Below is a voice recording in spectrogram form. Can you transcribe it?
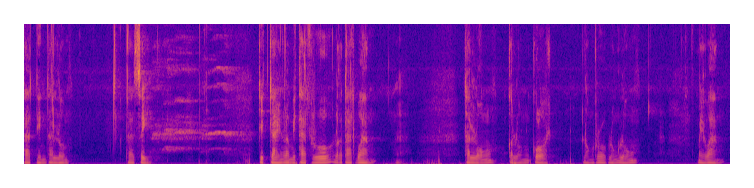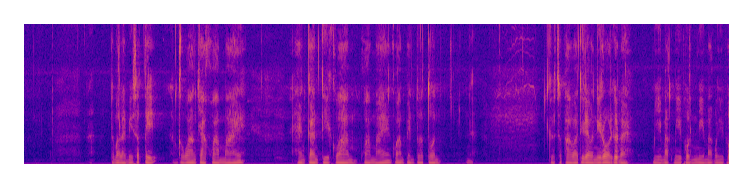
ธาตุดินธาตุลมธาตุสี่จิตใจของเรามีธาตุรู้แล้วก็ธาตุว่างถ้าหลง ก็หลงโกรธ หลงโรคหลงหลง ไม่ว่าง แต่เมื่อไหร่มีสติมันก็ว่างจากความหมาย แห่งการตีความ ความหมายแห่งความเป็นตัวตน เกิดสภาวะที่เรียกว่านิโรธขึ้นมา มีมรรคมีผล มีมรรคมีผ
